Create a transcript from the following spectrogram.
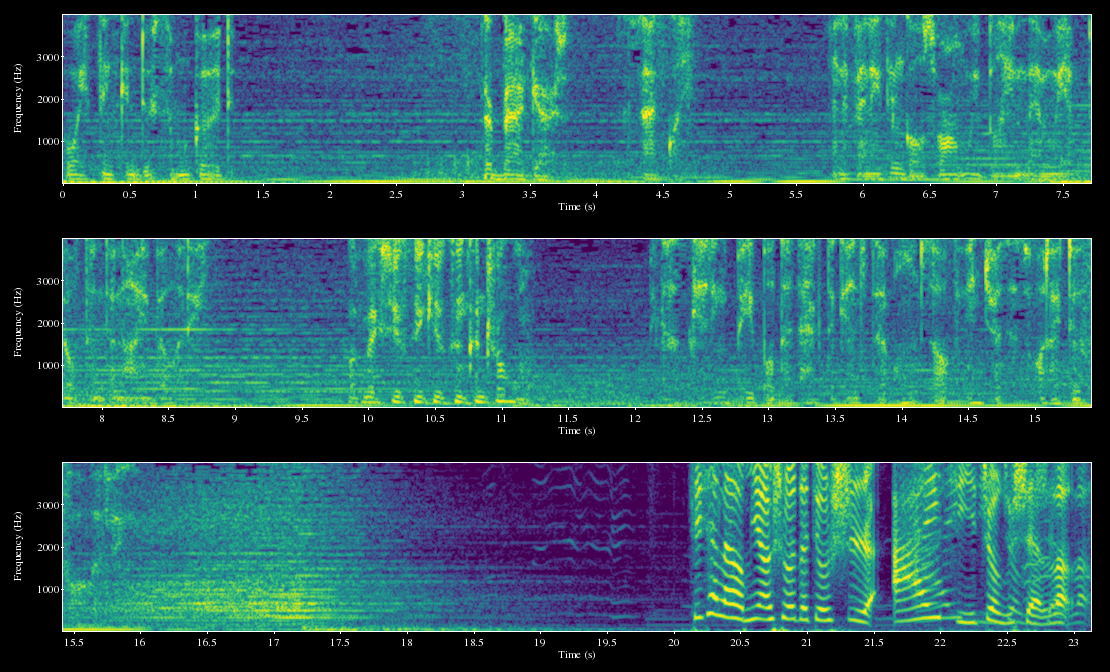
who I think can do some good. They're bad guys. Exactly. And if anything goes wrong, we blame them. We have built in deniability. What makes you think you can control them? Because getting people to act against their own self interest is what I do for a living. 接下来我们要说的就是埃及众神了。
